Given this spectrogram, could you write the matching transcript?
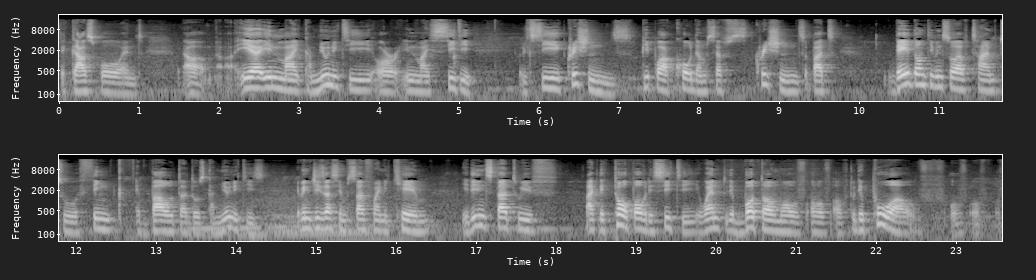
the gospel. And uh, here in my community or in my city, you'll see Christians. People are called themselves Christians, but they don't even so have time to think about uh, those communities. Even Jesus himself, when he came, he didn't start with like the top of the city. He went to the bottom of, of, of to the poor of, of, of, of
